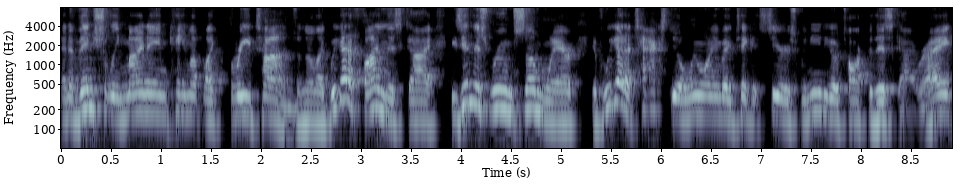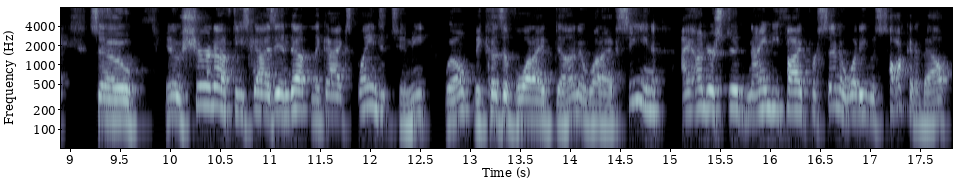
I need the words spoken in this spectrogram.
and eventually my name came up like three times, and they're like, "We got to find this guy. He's in this room somewhere. If we got a tax deal and we want anybody to take it serious, we need to go talk to this guy, right?" So you know, sure enough, these guys end up, and the guy explains it to me. Well, because of what I've done and what I've seen, I understood ninety five percent of what he was talking about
